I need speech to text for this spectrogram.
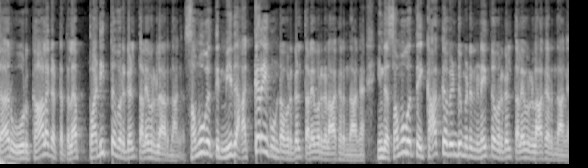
சார் ஒரு காலகட்டத்துல படித்தவர்கள் தலைவர்களாக இருந்தாங்க. சமூகத்தின் மீது அக்கறை கொண்டவர்கள் தலைவர்களாக இருந்தாங்க. இந்த சமூகத்தை காக்க வேண்டும் என்று நினைத்தவர்கள் தலைவர்களாக இருந்தாங்க.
